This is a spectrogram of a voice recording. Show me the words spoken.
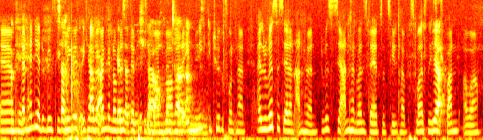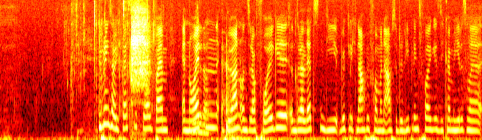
Ähm, Okay. Dein Handy hat übrigens So, geklingelt. Ich habe okay. angenommen, Jetzt dass es der Pizzamann war, weil er eben anwesend. nicht die Tür gefunden hat. Also du wirst es ja dann anhören. Du wirst es ja anhören, was ich da jetzt erzählt habe. Es war jetzt nicht Ja. so spannend, aber... Übrigens habe ich festgestellt, beim erneuten Hören unserer Folge, unserer letzten, die wirklich nach wie vor meine absolute Lieblingsfolge ist, ich kann mir jedes Mal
